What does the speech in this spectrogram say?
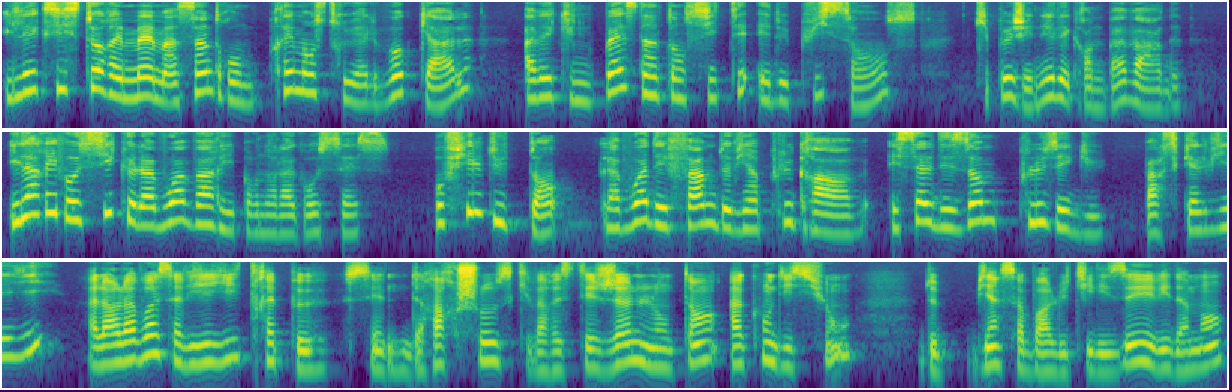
Il existerait même un syndrome prémenstruel vocal avec une baisse d'intensité et de puissance qui peut gêner les grandes bavardes. Il arrive aussi que la voix varie pendant la grossesse. Au fil du temps, la voix des femmes devient plus grave et celle des hommes plus aiguë. Parce qu'elle vieillit? Alors la voix, ça vieillit très peu. C'est une des rares choses qui va rester jeune longtemps, à condition de bien savoir l'utiliser, évidemment.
